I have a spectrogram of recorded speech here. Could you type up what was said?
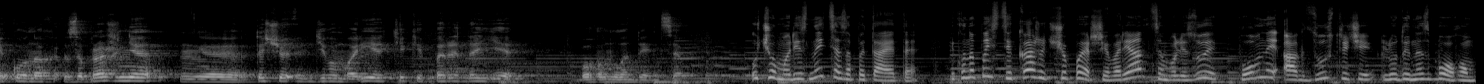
іконах зображення е, те, що Діва Марія тільки передає богомладенця. У чому різниця, запитаєте? Іконописці кажуть, що перший варіант символізує повний акт зустрічі людини з Богом,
